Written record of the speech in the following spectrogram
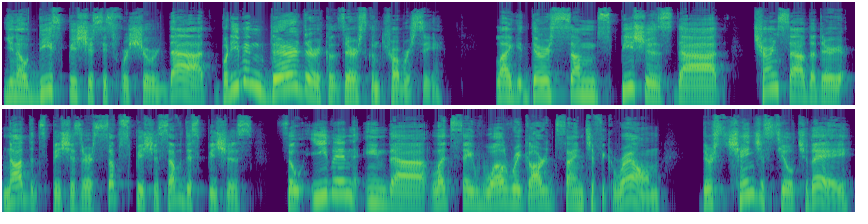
you know, this species is for sure that, but even there, there there's controversy. Like, there's some species that turns out that they're not that species, they're subspecies of the species. So even in the, let's say, well-regarded scientific realm, there's changes still today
